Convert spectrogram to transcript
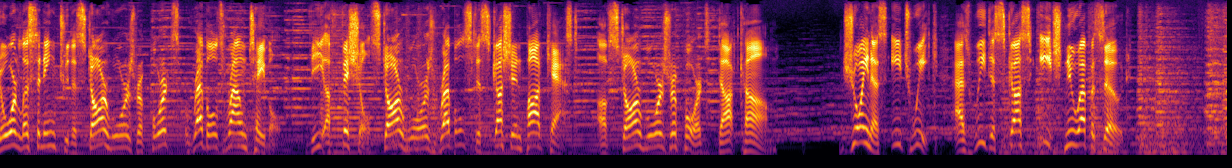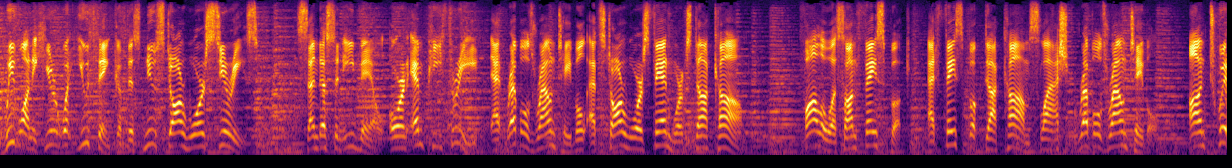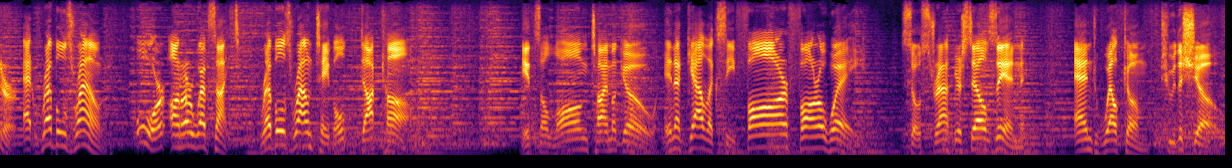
You're listening to the Star Wars Reports Rebels Roundtable, the official Star Wars Rebels discussion podcast of StarWarsReport.com. Join us each week as we discuss each new episode. We want to hear what you think of this new Star Wars series. Send us an email or an MP3 at Rebels Roundtable at StarWarsFanWorks.com. Follow us on Facebook at Facebook.com slash Rebels Roundtable, on Twitter at Rebels Round, or on our website, RebelsRoundtable.com. It's a long time ago in a galaxy far, far away. So strap yourselves in and welcome to the show.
